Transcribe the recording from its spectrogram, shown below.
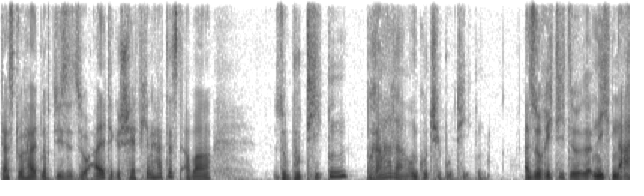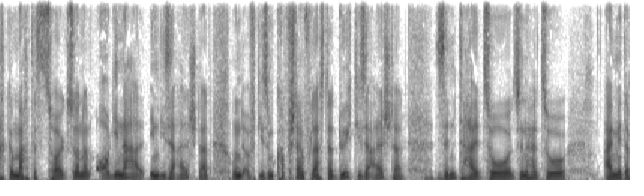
dass du halt noch diese so alte Geschäftchen hattest, aber so Boutiquen, Prada und Gucci-Boutiquen. Also richtig nicht nachgemachtes Zeug, sondern original in dieser Altstadt. Und auf diesem Kopfsteinpflaster durch diese Altstadt sind halt so, sind halt so 1,85 Meter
